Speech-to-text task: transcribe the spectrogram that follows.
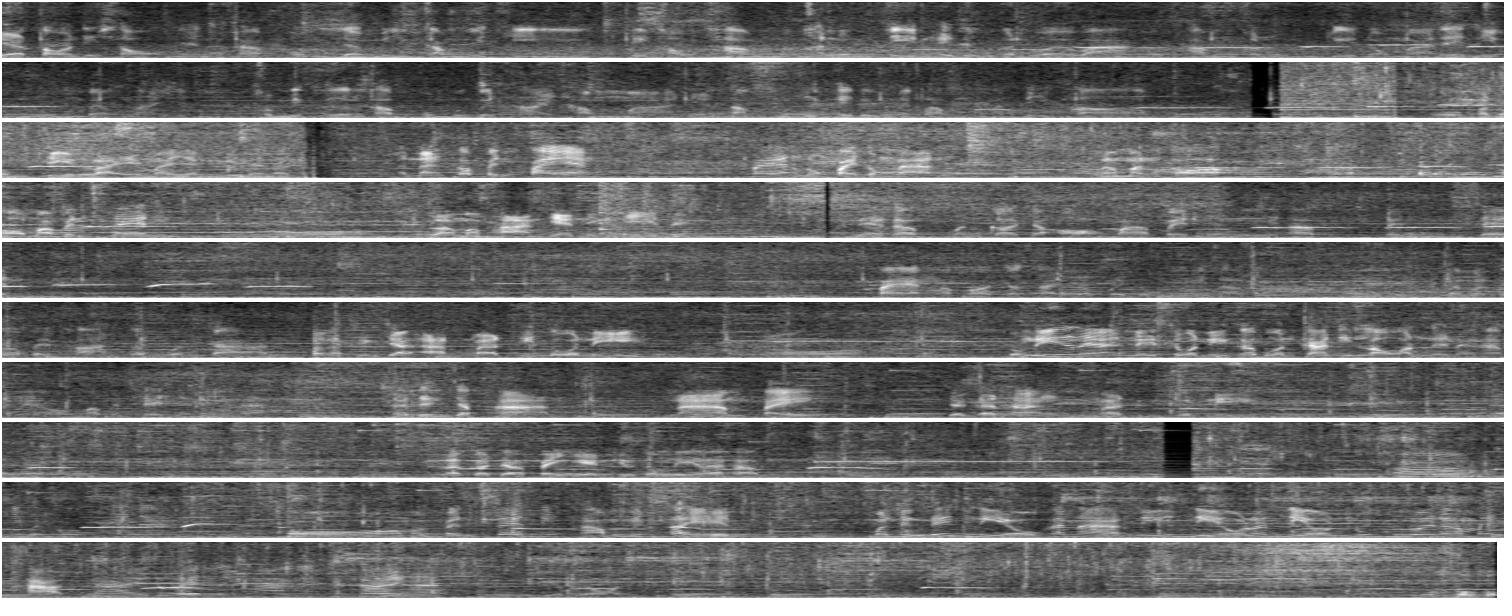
เดี๋ยวตอนที่สองเนี่ยนะครับผมจะมีกรรมวิธีที่เขาทำขนมจีนให้ดูกันด้วยว่าเขาทำขนมจีนออกมาได้เหนียวนุ่มแบบไหนเขามีเครื่องครับ ผมเพิ่งไปถ่ายทำมา เดี๋ยวตัดคลิปให้ดูนะครับสวัสดีครับโอ้ขนมจีนไหลมาอย่างนี้เลยนะครับ อันนั้นก็เป็นแป้งแป้งลงไปตรงนั้น แล้วมันก็ออกมาเป็นเส้นโอ้แล้วมาผ่านเย็นอีกทีหนึ่ง เนี่ยครับมันก็จะออกมาเป็นอย่างนี้ครับ เป็นเส้น แป้งแล้วก็จะใส่ลงไปตรงนี้ครับแล้วมันก็ไปผ่านกระบวนการแล้วก็ถึงจะอัดมาที่ตัวนี้อ๋อตรงนี้เนี่ยในส่วนนี้กระบวนการที่ร้อนเลยนะครับเนี่ยออกมาเป็นเส้นอย่างนี้นะแล้วถึงจะผ่านน้ำไปจนกระทั่งมาถึงจุดนี้ แล้วก็จะไปเย็นอยู่ตรงนี้แหละครับ อ่าอ๋อ มันเป็นเส้นที่ทำพิเศษ มันถึงได้เหนียวขนาดนี้เหนียวและเหนียวนุ่มด้วยนะ ไม่ขาดง่ายด้วยใช่ฮะโอ้โหเยี่ยมยอดจริงๆโอ้โห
